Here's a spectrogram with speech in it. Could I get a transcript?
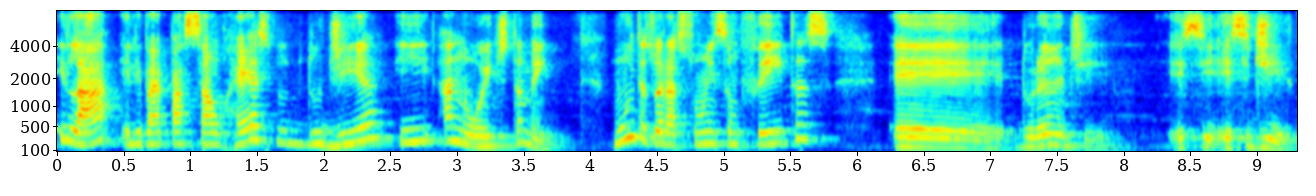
E lá ele vai passar o resto do dia e a noite também. Muitas orações são feitas é, durante esse, esse dia.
